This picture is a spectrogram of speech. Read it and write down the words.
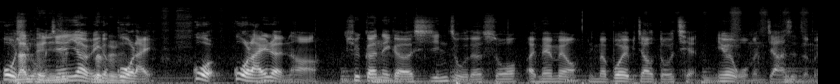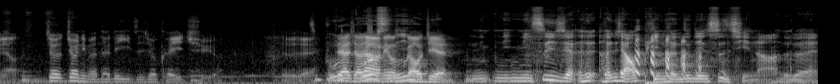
或许我们今天要有一个过来过过来人哈、去跟那个新组的说，哎、没有没有，你们不会比较多钱，因为我们家是怎么样，就就你们的例子就可以去了，对不对？不大家想想，你有什么高见？你你你是想很很想要平衡这件事情啊，对不对？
